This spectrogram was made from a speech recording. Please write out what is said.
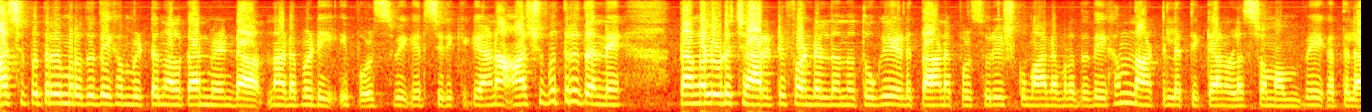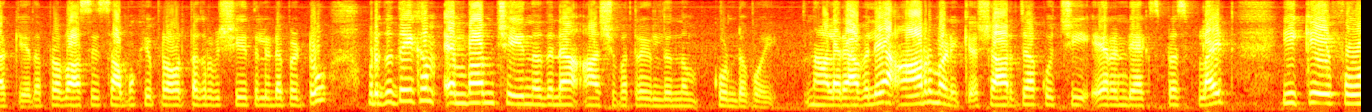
ആശുപത്രി മൃതദേഹം വിട്ടു നൽകാൻ വേണ്ട നടപടി ഇപ്പോൾ സ്വീകരിച്ചിരിക്കുകയാണ്. ആശുപത്രി തന്നെ തങ്ങളുടെ ചാരിറ്റി ഫണ്ടിൽ നിന്ന് തുകയെടുത്താണ് ഇപ്പോൾ സുരേഷ് കുമാറിന്റെ മൃതദേഹം നാട്ടിലെത്തിക്കാനുള്ള ശ്രമം വേഗത്തിലാക്കിയത്. പ്രവാസി സാമൂഹ്യ പ്രവർത്തകർ വിഷയത്തിൽ ഇടപെട്ടു. മൃതദേഹം എംബാം ചെയ്യുന്നതിന് ആശുപത്രിയിൽ നിന്നും കൊണ്ടുപോയി. നാളെ രാവിലെ ആറു മണിക്ക് Sharjah Kochi air India express flight E K four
